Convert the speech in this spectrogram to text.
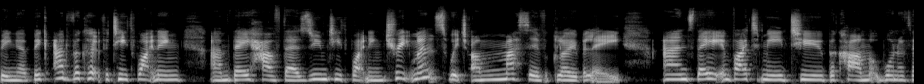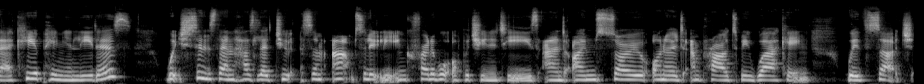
being a big advocate for teeth whitening. Um, they have their Zoom teeth whitening treatments, which are massive globally. And they invited me to become one of their key opinion leaders which since then has led to some absolutely incredible opportunities. And I'm so honored and proud to be working with such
